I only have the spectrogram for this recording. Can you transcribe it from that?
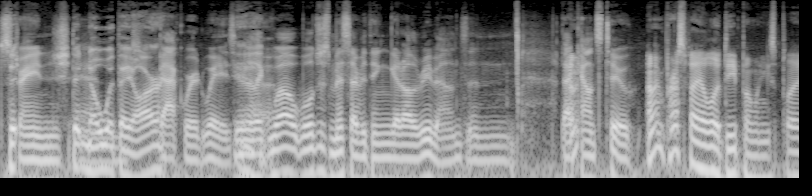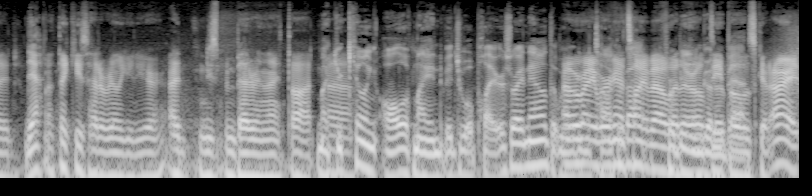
strange that know what they are. backward ways. They're like, well, we'll just miss everything and get all the rebounds, and that I'm- counts too. I'm impressed by Oladipo when he's played. Yeah. I think he's had a really good year. I, he's been better than I thought. Mike, you're Uh, killing all of my individual players right now. That we Oh were right, we're going going to talk about whether being good Oladipo is good. All right,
